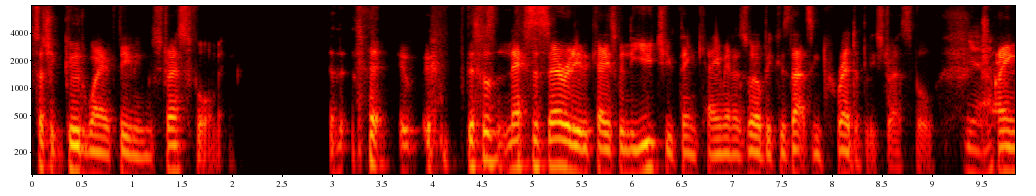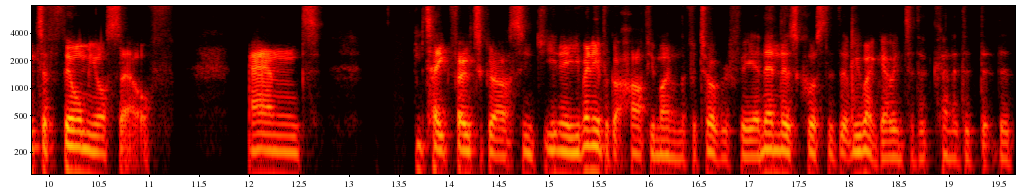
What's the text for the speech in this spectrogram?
such a good way of dealing with stress for me. It- it- this wasn't necessarily the case when the YouTube thing came in as well, because that's incredibly stressful Yeah. trying to film yourself and take photographs and you know you've only ever got half your mind on the photography and then there's of course that the, we won't go into the kind of the, the,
